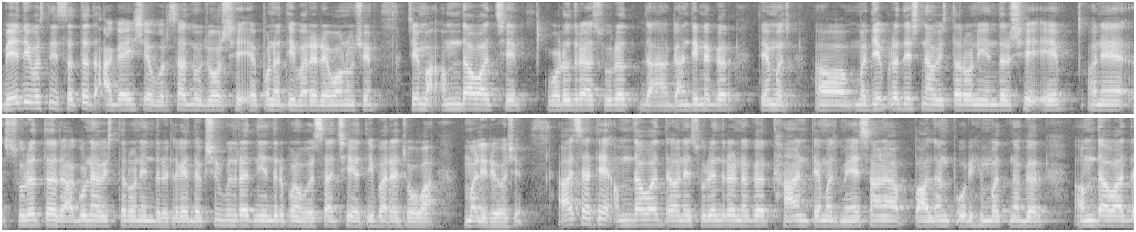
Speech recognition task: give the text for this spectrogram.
બે દિવસની સતત આગાહી છે, વરસાદનું જોર છે, એ પણ અતિભારે રહેવાનું છે. જેમાં અમદાવાદ છે, વડોદરા, સુરત ગાંધીનગર તેમજ મધ્યપ્રદેશના વિસ્તારોની અંદર છે એ અને સુરત, રાગુના વિસ્તારોની અંદર, એટલે કે દક્ષિણ ગુજરાતની અંદર પણ વરસાદ છે અતિભારે જોવા મળી રહ્યો છે. આ સાથે અમદાવાદ અને સુરેન્દ્રનગર થાન તેમજ મહેસાણા, પાલનપુર, હિંમતનગર, અમદાવાદ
